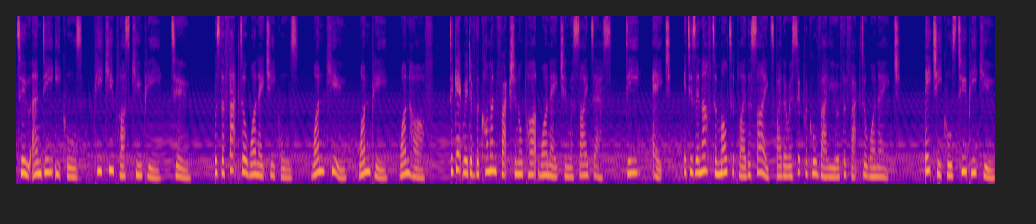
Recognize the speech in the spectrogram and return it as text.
2 and d equals pq plus qp, 2. Was the factor 1h equals 1q, 1p, 1 half. To get rid of the common fractional part 1h in the sides s, d, h, it is enough to multiply the sides by the reciprocal value of the factor 1h. h equals 2pq,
